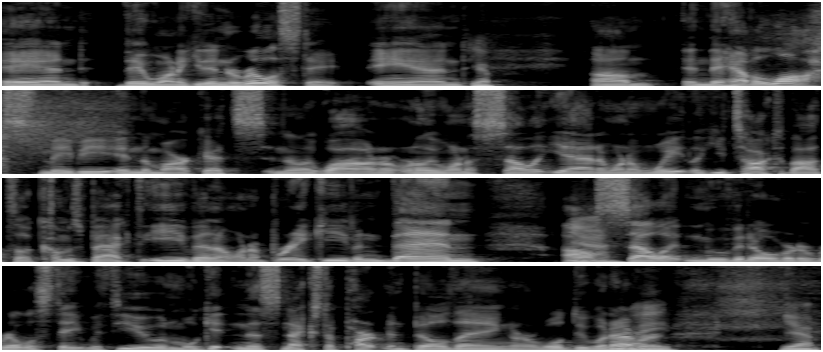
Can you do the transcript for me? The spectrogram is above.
and they want to get into real estate and Yep. um, and they have a loss maybe in the markets and they're like, wow, I don't really want to sell it yet. I want to wait, like you talked about, till it comes back to even. I want to break even. Then I'll Yeah. sell it and move it over to real estate with you and we'll get in this next apartment building or we'll do whatever. Right. Yep.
